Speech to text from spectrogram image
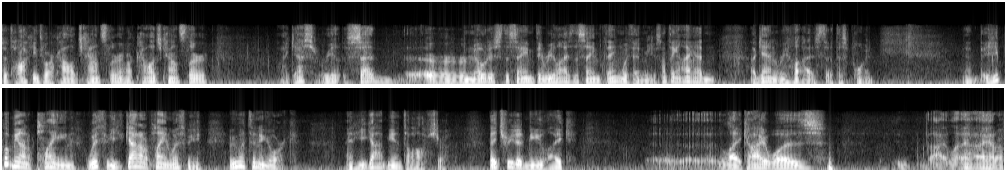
to talking to our college counselor, and our college counselor, I guess, re- said or noticed the same thing, realized the same thing within me, something I hadn't, again, realized at this point. And he put me on a plane with me. He got on a plane with me. We went to New York, and he got me into Hofstra. They treated me like, uh, like I was I, I had a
